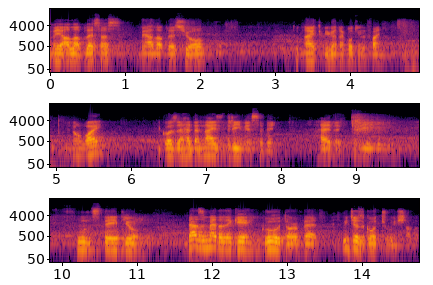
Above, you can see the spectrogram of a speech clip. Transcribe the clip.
may Allah bless us. May Allah bless you all. Tonight we're gonna go to the final. You know why? Because I had a nice dream yesterday. I had a dream, full stadium. Doesn't matter the game, good or bad. We just go through, inshallah.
